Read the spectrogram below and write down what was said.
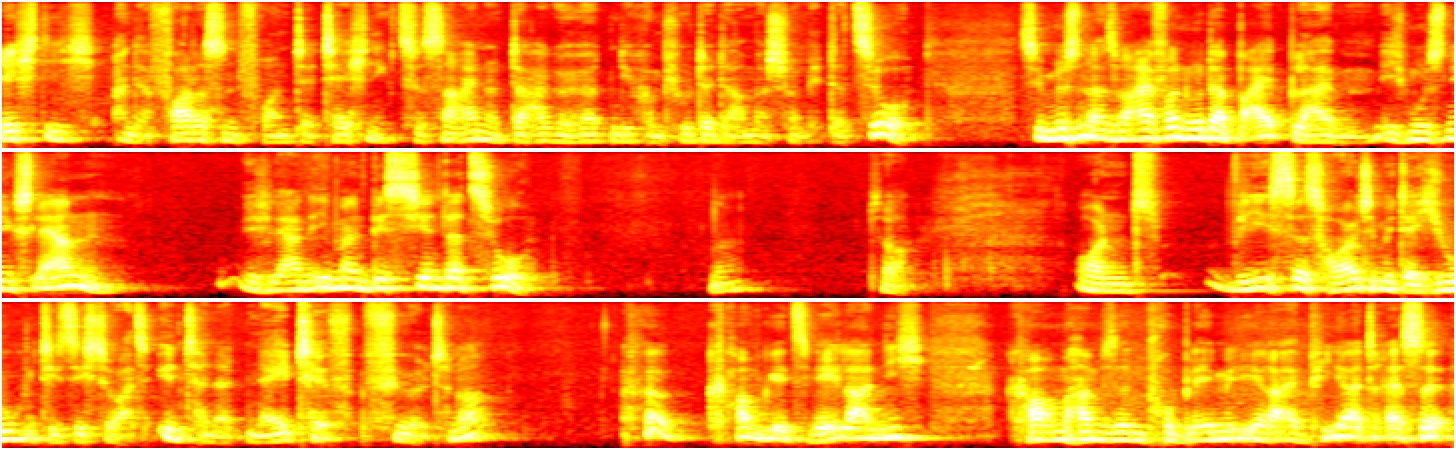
Richtig an der vordersten Front der Technik zu sein und da gehörten die Computer damals schon mit dazu. Sie müssen also einfach nur dabei bleiben. Ich muss nichts lernen. Ich lerne immer ein bisschen dazu. Ne? So. Und wie ist das heute mit der Jugend, die sich so als Internet-Native fühlt? Ne? Kaum es WLAN nicht, kaum haben sie ein Problem mit ihrer IP-Adresse,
